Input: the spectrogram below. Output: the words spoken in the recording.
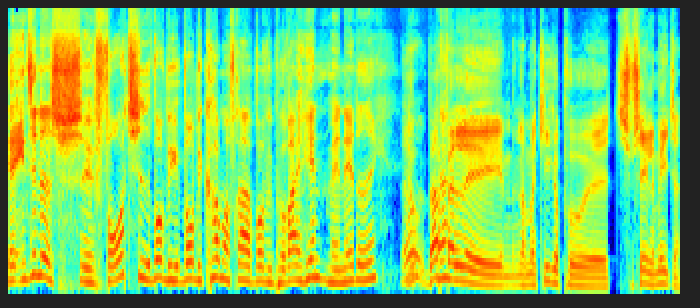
ja, internettets øh, fortid, hvor vi, hvor vi kommer fra, hvor vi er på vej hen med nettet, ikke? Jo, i hvert fald, øh, når man kigger på øh, sociale medier,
